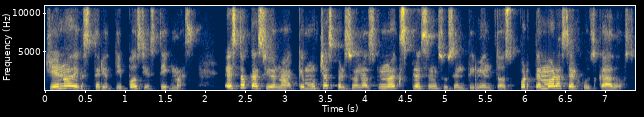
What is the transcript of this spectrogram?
lleno de estereotipos y estigmas. Esto ocasiona que muchas personas no expresen sus sentimientos por temor a ser juzgados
